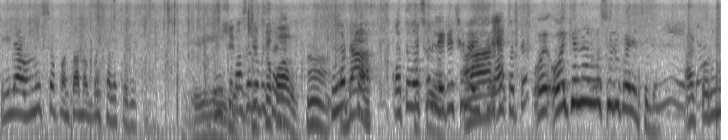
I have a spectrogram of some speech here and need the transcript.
এইগুলা উনিশশো পঞ্চানব্বই সালে করেছিল হ্যাঁ কত বছর লেগেছিল ওই ওইখানে হলো শুরু করেছিল। আর করুণা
